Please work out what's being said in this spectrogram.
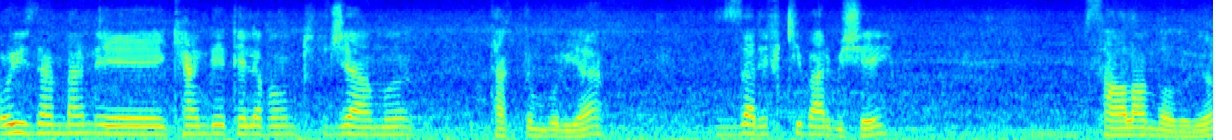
O yüzden ben e, kendi telefon tutacağımı taktım buraya. Zarif, kibar bir şey. Sağlam da oluyor.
